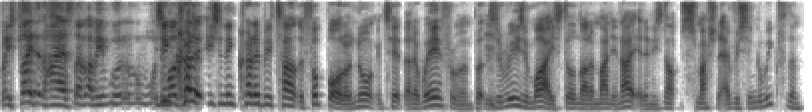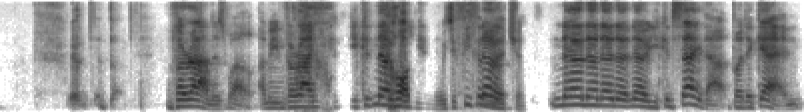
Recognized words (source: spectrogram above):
But he's played at the highest level. I mean, He's, incredi- he's an incredibly talented footballer. No one can take that away from him. But Mm. there's a reason why he's still not a Man United and he's not smashing it every single week for them. Varane as well. I mean, Varane. you could- know. God, he's a FIFA No. merchant. No, no, no, no, no. You can say that, but again,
